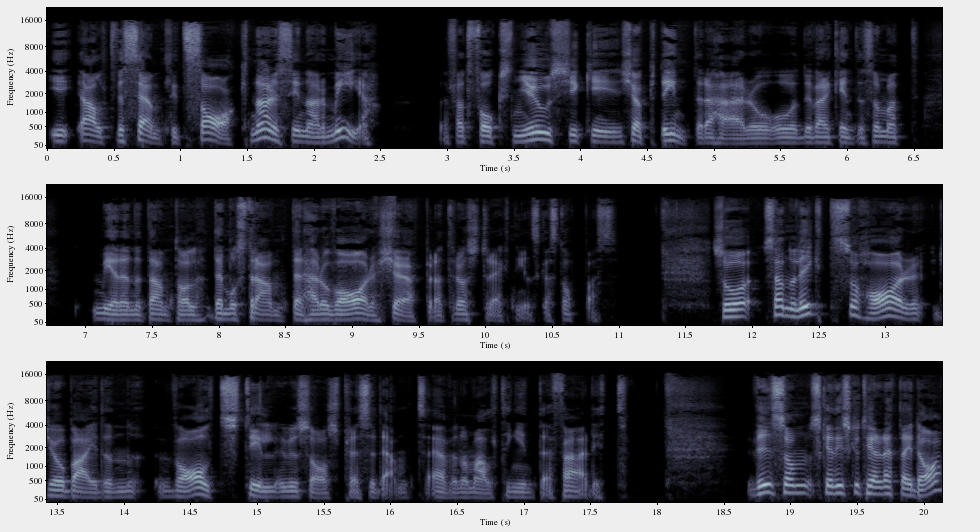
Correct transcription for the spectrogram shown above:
i allt väsentligt saknar sin armé. Därför att Fox News gick, köpte inte det här och, och det verkar inte som att mer än ett antal demonstranter här och var köper att rösträkningen ska stoppas. Så sannolikt så har Joe Biden valts till USAs president, även om allting inte är färdigt. Vi som ska diskutera detta idag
